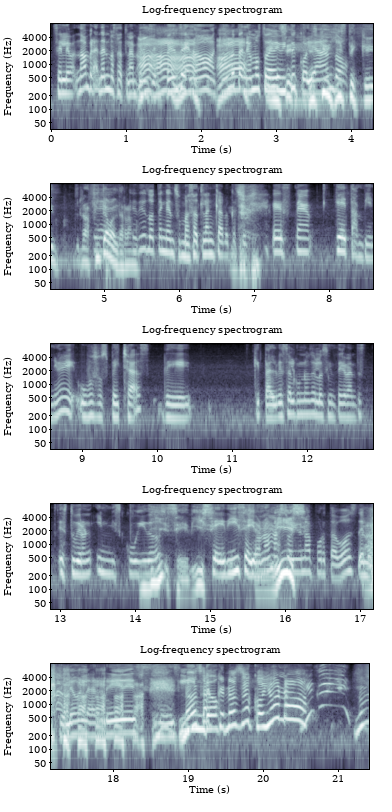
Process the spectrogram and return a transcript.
se no hombre, anda en Mazatlán, Ah, pensé, ah, pensé, ah, no, aquí ah, lo tenemos todavía vivito y coleando. Es que dijiste que Rafita Que- Valderrama. Que Dios lo tenga en su Mazatlán, claro que sí. Este, que también eh, hubo sospechas de que tal vez algunos de los integrantes estuvieron inmiscuidos. Se dice. Se dice, yo Se nomás dice. soy una portavoz de los que leo en las redes, me No, lindo. sa- que no soy coyuno. No soy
